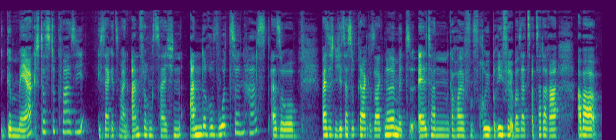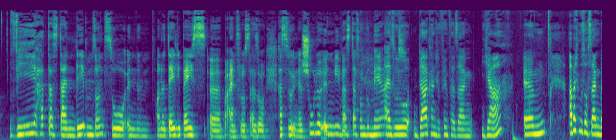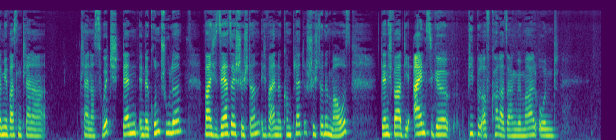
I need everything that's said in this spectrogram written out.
gemerkt, dass du quasi ich sage jetzt mal in Anführungszeichen, andere Wurzeln hast? Also, weiß ich nicht, jetzt hast du klar gesagt, ne, mit Eltern geholfen, früh Briefe übersetzt etc. Aber wie hat das dein Leben sonst so in on a daily base äh, beeinflusst? Also hast du in der Schule irgendwie was davon gemerkt? Also da kann ich auf jeden Fall sagen, ja. Ähm, aber ich muss auch sagen, bei mir war es ein kleiner kleiner Switch, denn in der Grundschule war ich sehr sehr schüchtern. Ich war eine komplett schüchterne Maus, denn ich war die einzige People of Color, sagen wir mal, und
